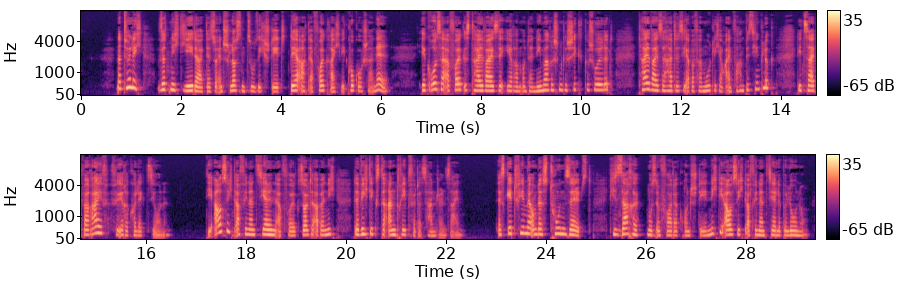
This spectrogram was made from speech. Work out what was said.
Natürlich wird nicht jeder, der so entschlossen zu sich steht, derart erfolgreich wie Coco Chanel. Ihr großer Erfolg ist teilweise ihrem unternehmerischen Geschick geschuldet, teilweise hatte sie aber vermutlich auch einfach ein bisschen Glück. Die Zeit war reif für ihre Kollektionen. Die Aussicht auf finanziellen Erfolg sollte aber nicht der wichtigste Antrieb für das Handeln sein. Es geht vielmehr um das Tun selbst. Die Sache muss im Vordergrund stehen, nicht die Aussicht auf finanzielle Belohnung.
